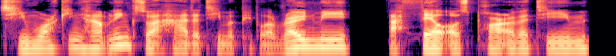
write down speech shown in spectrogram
team working happening. So I had a team of people around me. I felt I was part of a team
